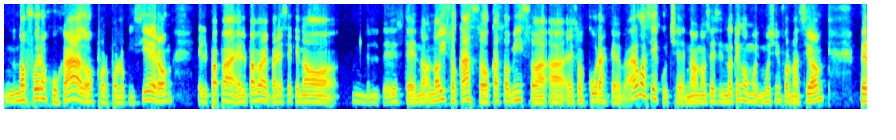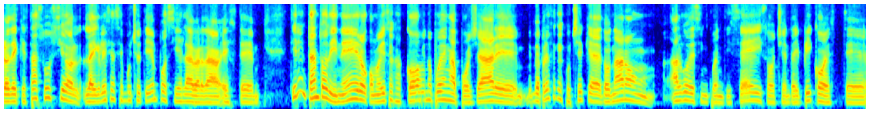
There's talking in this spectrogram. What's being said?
no fueron juzgados por, por lo que hicieron. El Papa, el Papa me parece que no, este, no, no, hizo caso, caso omiso a, esos curas que algo así escuché, no, no sé si no tengo mucha información, pero de que está sucio la iglesia hace mucho tiempo, sí es la verdad. Este, tienen tanto dinero, como dice Jacob, no pueden apoyar. Eh, me parece que escuché que donaron algo de 56 o 80 y pico, este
